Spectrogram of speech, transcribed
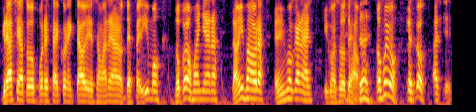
Gracias a todos por estar conectados y de esa manera nos despedimos. Nos vemos mañana, la misma hora, el mismo canal y con eso los dejamos. Nos fuimos. Let's go. Adiós.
